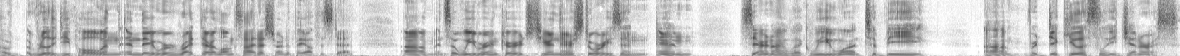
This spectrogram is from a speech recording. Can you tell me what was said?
a really deep hole, and, and they were right there alongside us trying to pay off this debt. Um, and so we were encouraged hearing their stories, and, and Sarah and I, like, we want to be um, ridiculously generous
